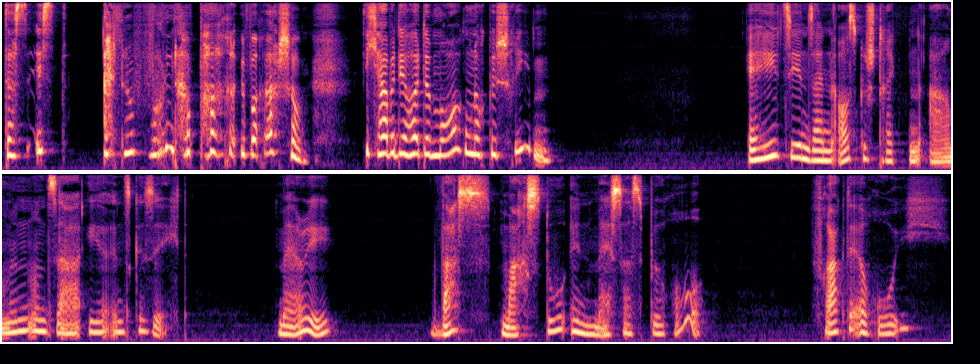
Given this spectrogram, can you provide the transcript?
Das ist eine wunderbare Überraschung. Ich habe dir heute Morgen noch geschrieben. Er hielt sie in seinen ausgestreckten Armen und sah ihr ins Gesicht. Mary, was machst du in Messers Büro? fragte er ruhig.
